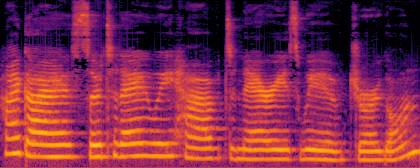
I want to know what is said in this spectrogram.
Hi guys, so today we have Daenerys with Drogon.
